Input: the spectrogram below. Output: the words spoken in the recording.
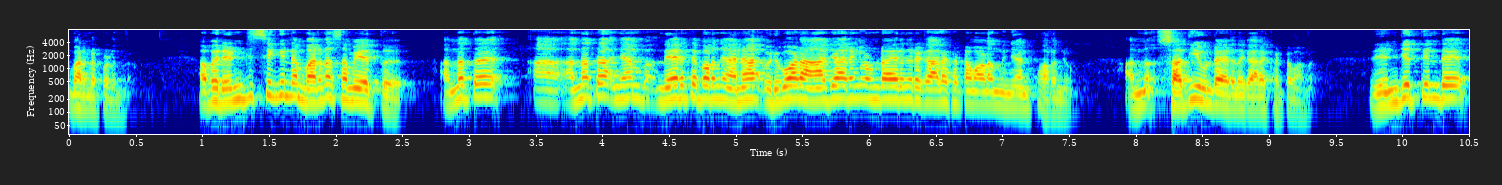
മരണപ്പെടുന്നത്. അപ്പോൾ രഞ്ജിത് സിംഗിന്റെ മരണസമയത്ത് അന്നത്തെ അന്നത്തെ ഞാൻ നേരത്തെ പറഞ്ഞ അനാ ഒരുപാട് ആചാരങ്ങൾ ഉണ്ടായിരുന്ന ഒരു കാലഘട്ടമാണെന്ന് ഞാൻ പറഞ്ഞു. അന്ന് സതി ഉണ്ടായിരുന്ന കാലഘട്ടമാണ്. രഞ്ജിത്തിന്റെ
